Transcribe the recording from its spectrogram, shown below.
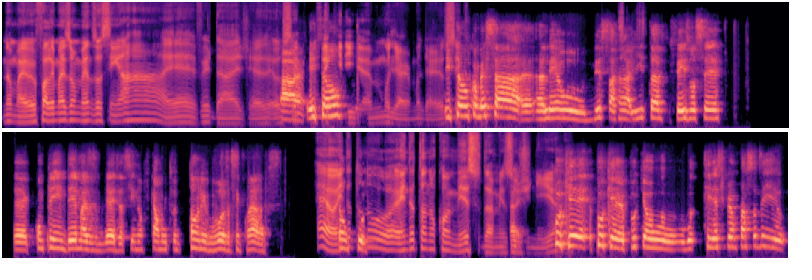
Não, mas eu falei mais ou menos assim. Ah, é verdade. é, Eu Ah, que então, queria. Mulher, mulher. Eu então que. começar a ler o Nissan Alita fez você é, compreender mais as mulheres, assim, não ficar muito tão nervoso assim com elas. É, eu Então, ainda tô no, ainda tô no começo da é, misoginia. por quê? Por quê? Porque eu, queria te perguntar sobre o,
